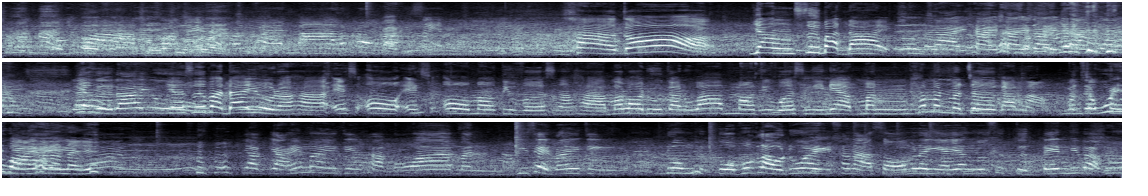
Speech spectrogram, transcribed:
ชวนหน่อยดีกว่าชวนให้แบบแฟนๆมาแล้วลองแบบพิเศษค่ะก็ยังซื้อบัตรได้ใช่ใช่ใช่ใช่ใช่ใช่ยังซื้อได้อยู่ยังซื้อบัตรได้อยู่นะคะ XO XO Multiverse นะคะ มารอดูกันว่า Multiverse นี้เนี่ยมันถ้ามันมาเจอกันอะ มันจะวุ่นวายขนาดไหนอยากอยากให้มาจริงๆค่ะ เพราะว่ามันพิเศษมากจริงๆ รวมถึงตัวพวกเราด้วยขนาดซ้อมอะไรเงี้ยยังรู้สึกตื่นเต้นที่แบบใช่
